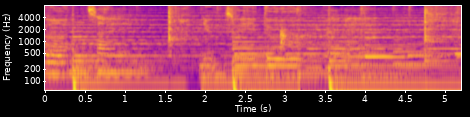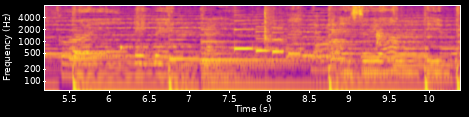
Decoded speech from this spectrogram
cơn say, những suy tư về cô ấy đến bên cạnh. Lặng lẽ sưởi ấm tim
